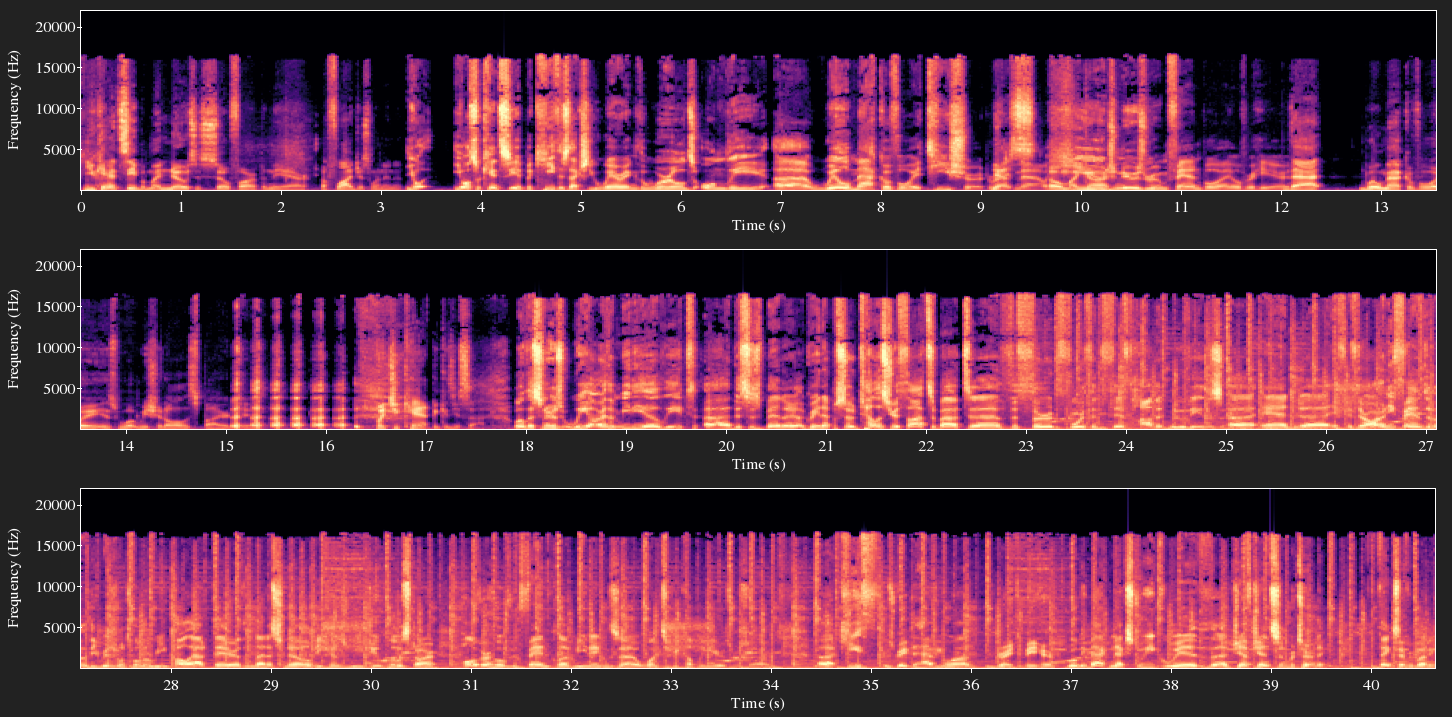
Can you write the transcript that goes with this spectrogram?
You can't see, but my nose is so far up in the air. A fly just went in it. You, you also can't see it, but Keith is actually wearing the world's only uh, Will McAvoy T-shirt right Yes. now. Oh my Huge God. newsroom fanboy over here. That Will McAvoy is what we should all aspire to. but you can't because you suck. Well, listeners, we are the Media Elite. Uh, this has been a, a great episode. Tell us your thoughts about uh, the third, fourth, and fifth Hobbit movies. Uh, and uh, if, if there are any fans of the original Total Recall out there, then let us know because we do host our Paul Verhoeven fan club meetings uh, once every couple years or so. Uh, Keith, it was great to have you on. Great to be here. We'll be back next week with uh, Jeff Jensen returning. Thanks, everybody.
